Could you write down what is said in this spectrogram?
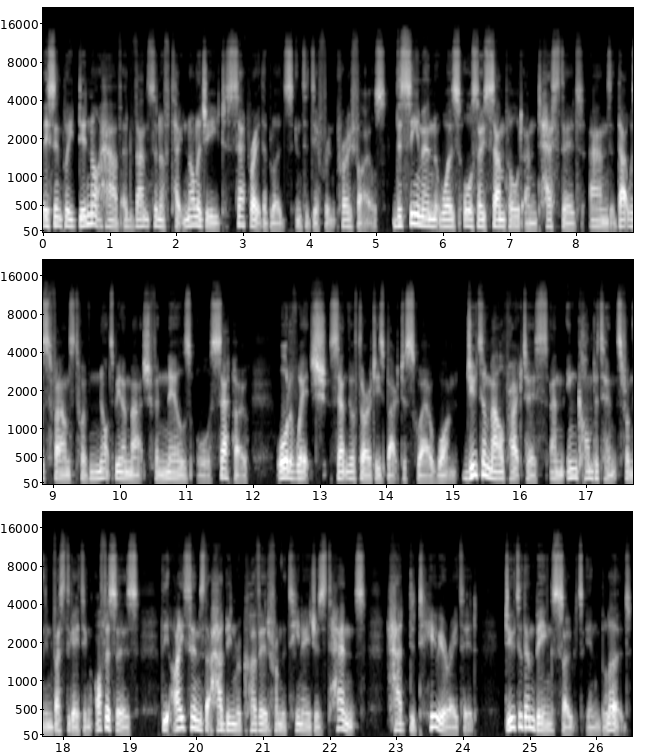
they simply did not have advanced enough technology to separate the bloods into different profiles. The semen was also sampled and tested, and that was found to have not been a match for Nils or Seppo, all of which sent the authorities back to square one. Due to malpractice and incompetence from the investigating officers, the items that had been recovered from the teenagers' tents had deteriorated due to them being soaked in blood.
